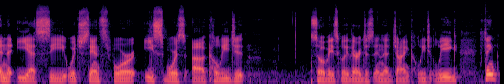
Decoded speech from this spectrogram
in the ESC, which stands for Esports uh, Collegiate. So basically, they're just in a giant collegiate league. Think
